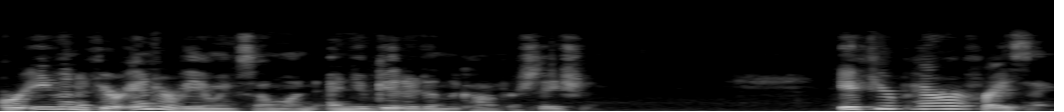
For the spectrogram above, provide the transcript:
or even if you're interviewing someone and you get it in the conversation. If you're paraphrasing,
